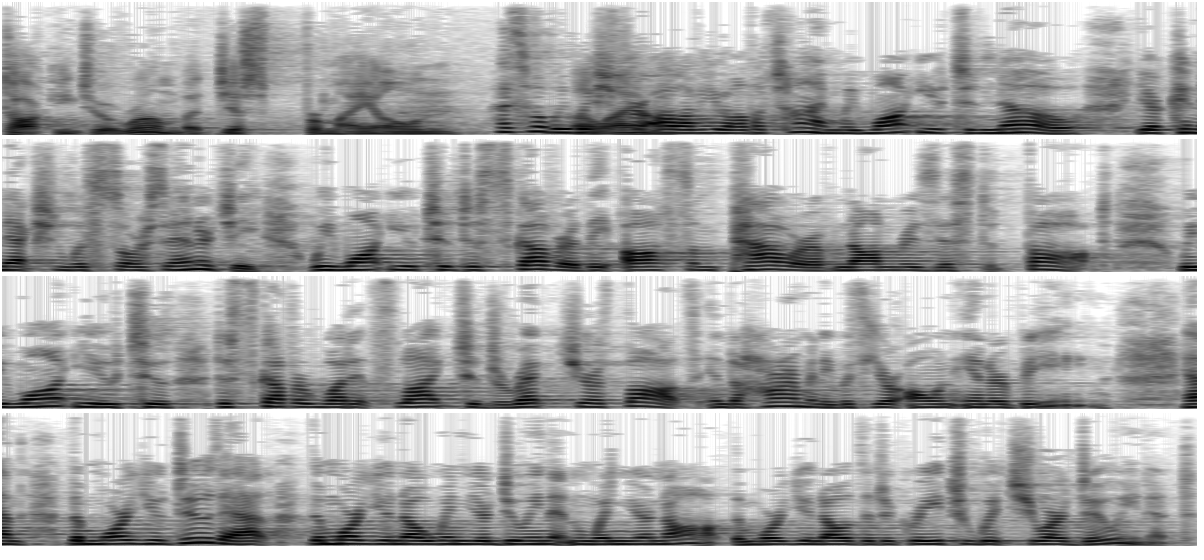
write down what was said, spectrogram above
talking to a room, but just for my own. That's what we wish alignment. for all of you all the time. We want you to know your connection with source energy. We want you to discover the awesome power of non-resistant thought. We want you to discover what it's like to direct your thoughts into harmony with your own inner being. And the more you do that, the more you know when you're doing it and when you're not, the more you know the degree to which you are doing it.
